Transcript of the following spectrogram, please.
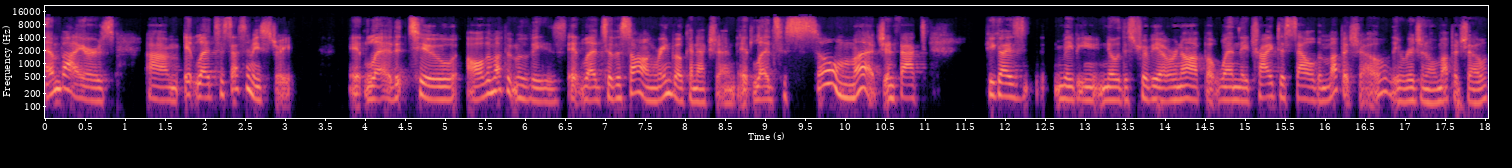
empires Um, it led to Sesame Street. It led to all the Muppet movies. It led to the song Rainbow Connection. It led to so much. In fact, if you guys maybe know this trivia or not, but when they tried to sell the Muppet Show, the original Muppet Show,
